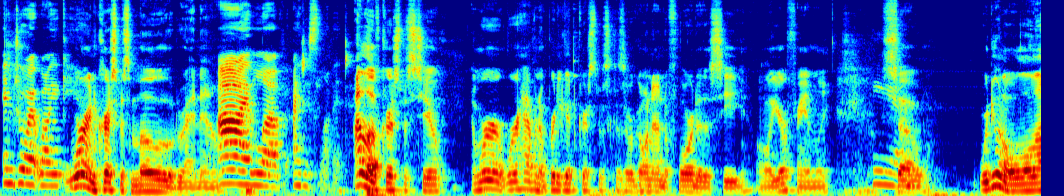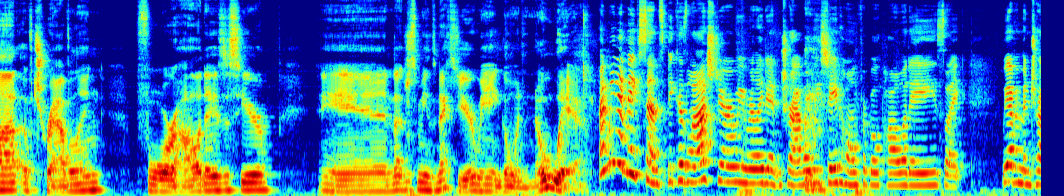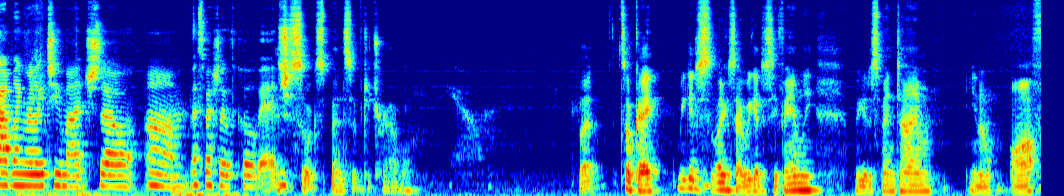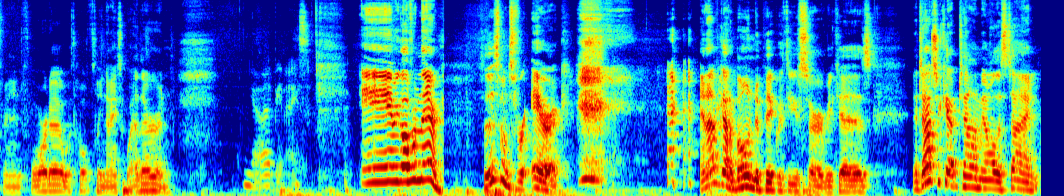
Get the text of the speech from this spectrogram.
Enjoy it while you can We're in Christmas mode right now. i love i just love it I love Christmas too, and we're we're having a pretty good Christmas because we're going down to Florida to see all your family. yeah. So we're doing a lot of traveling for holidays this year. And that just means next year we ain't going nowhere. I mean, it makes sense because last year we really didn't travel. We stayed home for both holidays. Like, we haven't been traveling really too much. So, um, especially with COVID. It's just so expensive to travel. Yeah. But it's okay. We get to, like I said, we get to see family. We get to spend time, you know, off in Florida with hopefully nice weather and Yeah, that'd be nice. and we go from there. So this one's for Eric. And I've got a bone to pick with you, sir, because Natasha kept telling me all this time,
